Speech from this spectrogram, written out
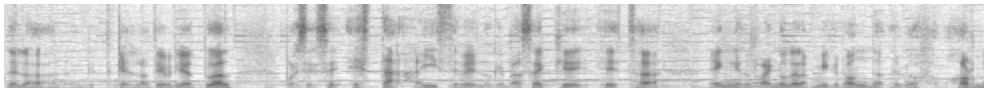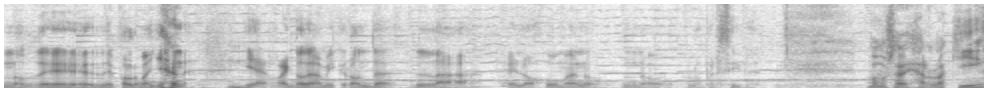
de la, que es la teoría actual, pues ese está ahí, se ve. Lo que pasa es que está en el rango de las microondas, de los hornos de, por la mañana. Mm. Y el rango de la microondas el ojo humano no lo percibe. Vamos a dejarlo aquí,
